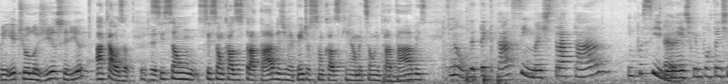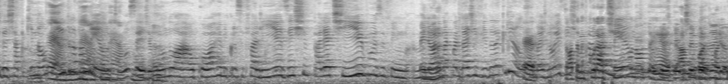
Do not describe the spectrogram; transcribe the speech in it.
Bem, etiologia seria A causa, Perfeito. se são, se são causas tratáveis de repente ou se são causas que realmente são intratáveis. Não, detectar sim, mas tratar impossível, É. né? Acho que é importante deixar que não É, tem tratamento. é, é. Ou seja, quando há, ocorre a microcefalia, existe paliativos, enfim, melhora na qualidade de vida da criança, É, mas não existe tratamento um curativo não tem. É, Eu- a- isso é importante. pode- eu,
